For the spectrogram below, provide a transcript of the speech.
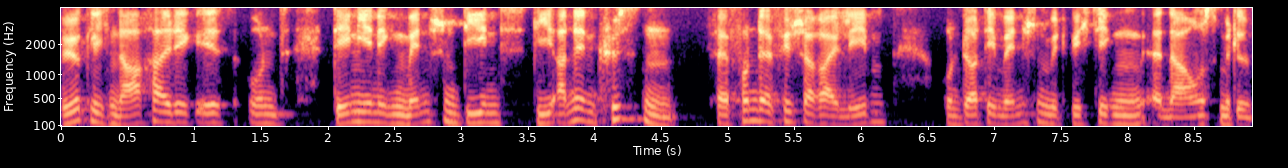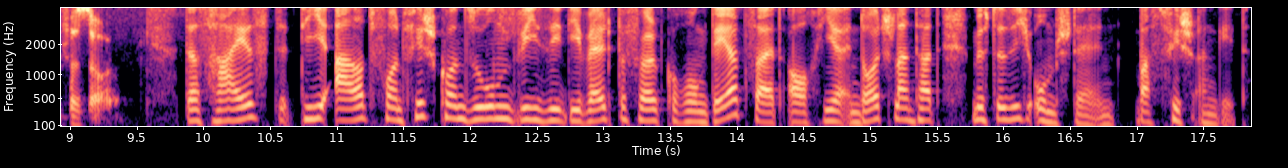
wirklich nachhaltig ist und denjenigen Menschen dient, die an den Küsten von der Fischerei leben und dort die Menschen mit wichtigen äh, Nahrungsmitteln versorgen. Das heißt, die Art von Fischkonsum, wie sie die Weltbevölkerung derzeit auch hier in Deutschland hat, müsste sich umstellen, was Fisch angeht.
